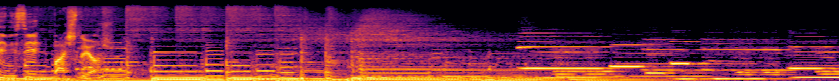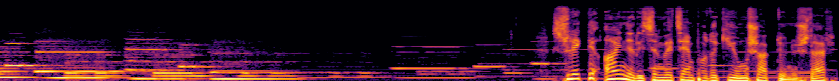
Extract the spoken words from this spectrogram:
Denizi başlıyor. Sürekli aynı ritim ve tempodaki yumuşak dönüşler,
